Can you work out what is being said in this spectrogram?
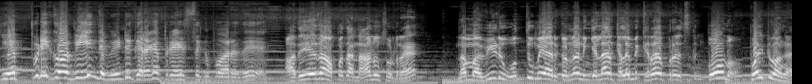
எப்படி கோபி இந்த வீட்டு கிரக பிரவேசத்துக்கு போறது? அதேதான் அப்பதான் நானும் சொல்றேன். நம்ம வீடு ஒத்துமையா இருக்கணும்னா நீங்க எல்லாரும் கிளம்பி கிரக பிரவேசத்துக்கு போகணும். போயிட்டு வாங்க.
